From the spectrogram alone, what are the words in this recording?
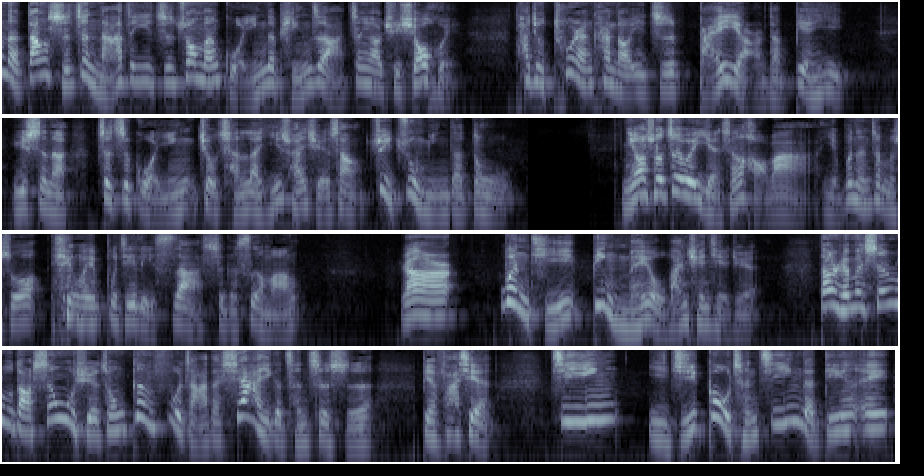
呢，当时正拿着一只装满果蝇的瓶子啊，正要去销毁，他就突然看到一只白眼儿的变异，于是呢，这只果蝇就成了遗传学上最著名的动物。你要说这位眼神好吧，也不能这么说，因为布基里斯啊是个色盲。然而，问题并没有完全解决。当人们深入到生物学中更复杂的下一个层次时，便发现基因以及构成基因的 DNA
